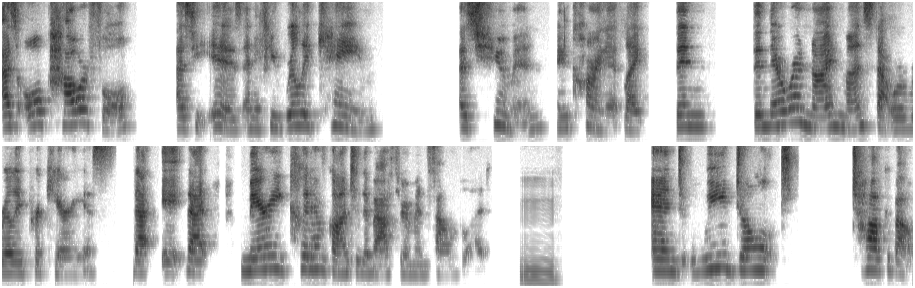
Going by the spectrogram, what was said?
as all powerful as he is and if he really came as human incarnate like then then there were nine months that were really precarious that it, that mary could have gone to the bathroom and found blood mm. and we don't talk about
